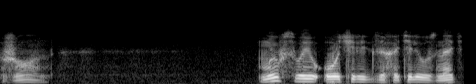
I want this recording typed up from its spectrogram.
жен. Мы, в свою очередь, захотели узнать,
